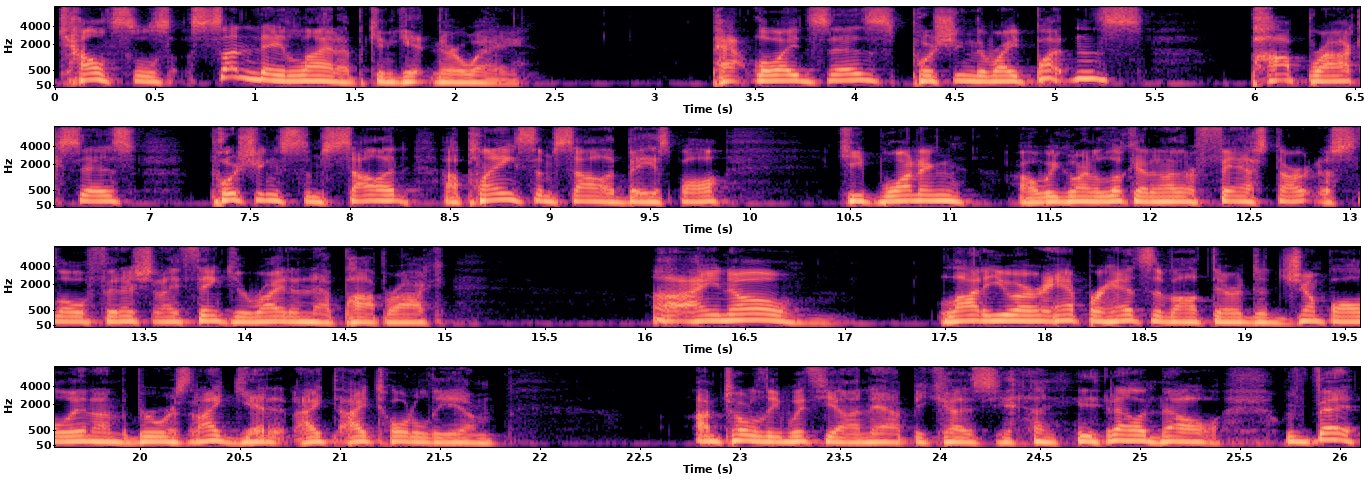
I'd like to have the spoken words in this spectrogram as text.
Counsell's Sunday lineup can get in their way. Pat Lloyd says, pushing the right buttons. Pop Rock says, pushing some solid, uh, playing some solid baseball. Keep wondering, are we going to look at another fast start and a slow finish? And I think you're right on that, Pop Rock. Uh, I know a lot of you are apprehensive out there to jump all in on the Brewers, and I get it. I, I totally am. I'm totally with you on that because yeah, you don't know. We've been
